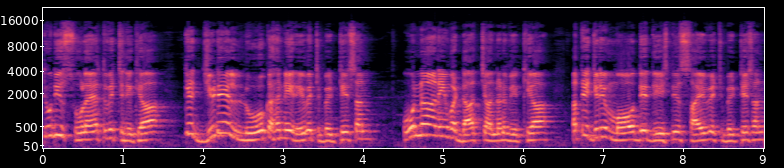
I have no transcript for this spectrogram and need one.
ਤੇ ਉਹਦੀ 16 ਵਿੱਚ ਲਿਖਿਆ ਕਿ ਜਿਹੜੇ ਲੋਕ ਹਨੇਰੇ ਵਿੱਚ ਬੈਠੇ ਸਨ, ਉਹਨਾਂ ਨੇ ਵੱਡਾ ਚਾਨਣ ਵੇਖਿਆ ਅਤੇ ਜਿਹੜੇ ਮੌਤ ਦੇ ਦੇਸ਼ ਦੇ ਸਾਏ ਵਿੱਚ ਬੈਠੇ ਸਨ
